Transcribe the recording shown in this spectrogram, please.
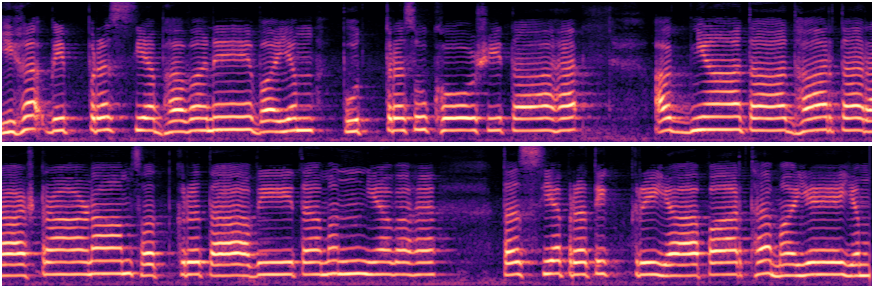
इह विप्रस्य भवने वयं पुत्रसुखोषिताः। अज्ञाताधार्तराष्ट्राणां सत्कृता वीतमन्यवः। तस्य प्रतिक्रिया पार्थमयेयं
